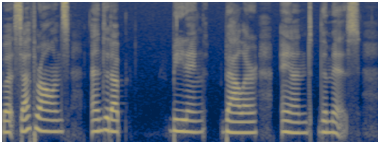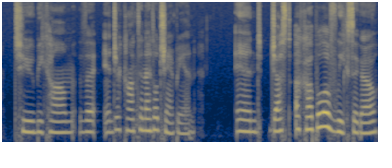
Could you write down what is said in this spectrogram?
but Seth Rollins ended up beating Balor and The Miz to become the Intercontinental Champion. And just a couple of weeks ago,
